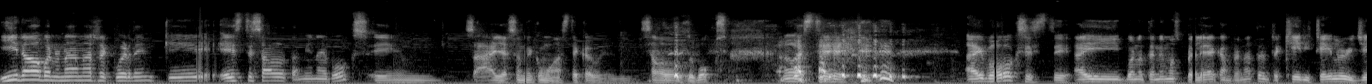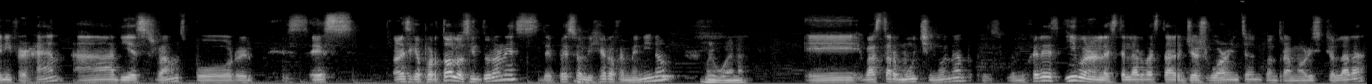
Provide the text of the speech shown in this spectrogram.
Y no, bueno, nada más recuerden que este sábado también hay box. eh, ah, ya soné como azteca, güey. Sábados de box. No, este. hay box, este. Hay, bueno, tenemos pelea de campeonato entre Katie Taylor y Jennifer Han a 10 rounds por el. Es, es- ahora sí que por todos los cinturones de peso ligero femenino. Muy buena. Eh, va a estar muy chingona pues, de mujeres. Y bueno, en la estelar va a estar Josh Warrington contra Mauricio Lara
